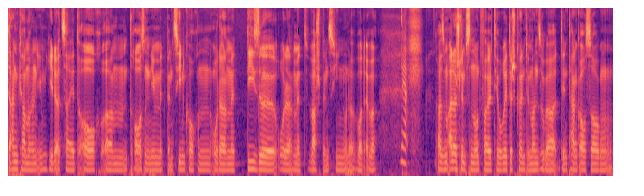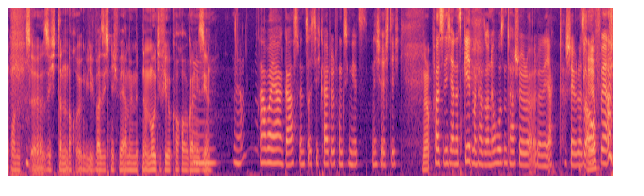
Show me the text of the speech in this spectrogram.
dann kann man eben jederzeit auch ähm, draußen eben mit Benzin kochen oder mit Diesel oder mit Waschbenzin oder whatever. Ja. Also im allerschlimmsten Notfall, theoretisch könnte man sogar den Tank aussaugen und äh, sich dann noch irgendwie, weiß ich nicht, Wärme mit einem Multifuel-Kocher organisieren. Ja. Aber ja, Gas, wenn es richtig kalt wird, funktioniert es nicht richtig. Ja. Falls es nicht anders geht, man kann so eine Hosentasche oder, oder eine Jackentasche oder so Okay. aufwärmen.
